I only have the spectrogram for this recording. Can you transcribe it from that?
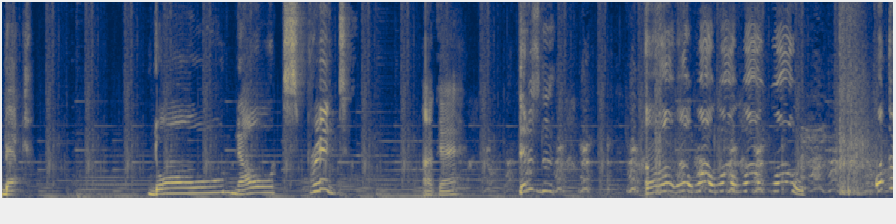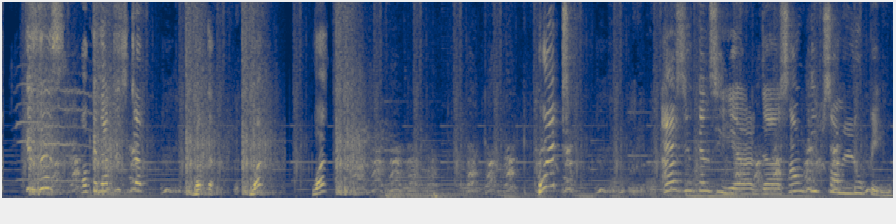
Back. Don't now sprint. Okay. There is. n- Oh, whoa, whoa, whoa, whoa, whoa! What the f- is this? Okay, that is the. What the? What? What? What? As you can see here, the sound keeps on looping,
